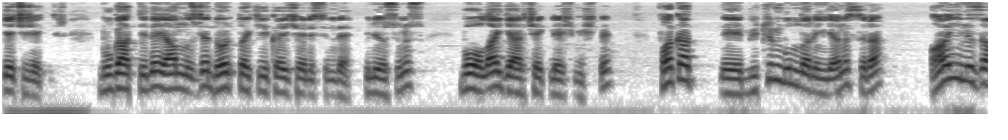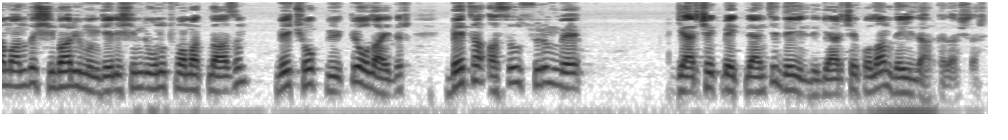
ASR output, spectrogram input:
geçecektir. Bugatti'de yalnızca 4 dakika içerisinde biliyorsunuz bu olay gerçekleşmişti. Fakat e, bütün bunların yanı sıra aynı zamanda Shibarium'un gelişinde unutmamak lazım ve çok büyük bir olaydır. Beta asıl sürüm ve gerçek beklenti değildi. Gerçek olan değildi arkadaşlar.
